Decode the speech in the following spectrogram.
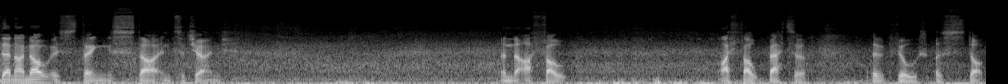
then I noticed things starting to change. And that I felt I felt better I didn't feel as stuck.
